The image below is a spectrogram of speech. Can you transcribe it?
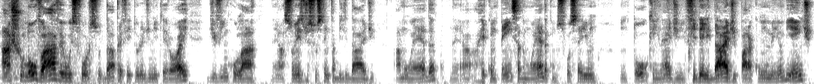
Acho louvável o esforço da prefeitura de Niterói de vincular né, ações de sustentabilidade à moeda, né, a recompensa da moeda, como se fosse aí um, um token né, de fidelidade para com o meio ambiente,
